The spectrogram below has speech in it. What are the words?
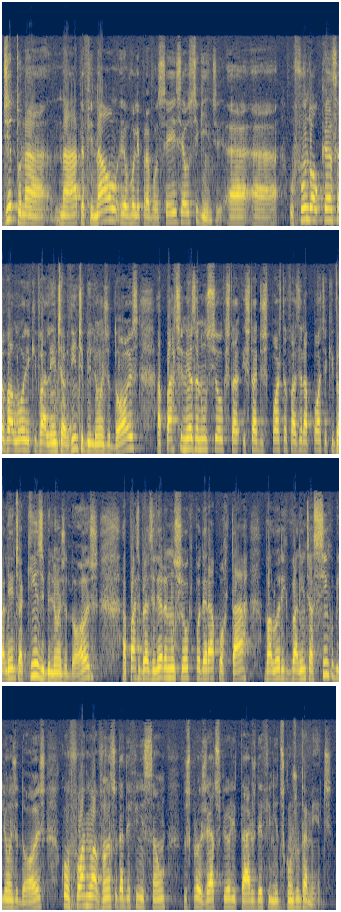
dito na, na ata final, eu vou ler para vocês, é o seguinte. Ah, ah, o fundo alcança valor equivalente a 20 bilhões de dólares. A parte chinesa anunciou que está, está disposta a fazer aporte equivalente a 15 bilhões de dólares. A parte brasileira anunciou que poderá aportar valor equivalente a 5 bilhões de dólares, conforme o avanço da definição dos projetos prioritários definidos conjuntamente.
